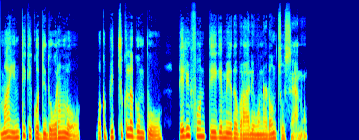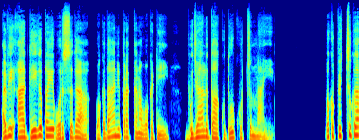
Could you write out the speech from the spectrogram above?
మా ఇంటికి కొద్ది దూరంలో ఒక పిచ్చుకల గుంపు టెలిఫోన్ తీగ మీద వ్రాలి ఉండడం చూశాను. అవి ఆ తీగపై వరుసగా ఒకదాని ప్రక్కన ఒకటి భుజాలు తాకుతూ కూర్చున్నాయి. ఒక పిచ్చుక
